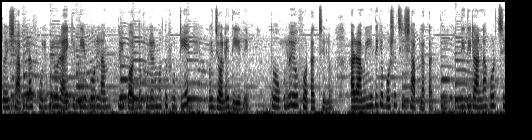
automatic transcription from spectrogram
তো এই শাপলার ফুলগুলো রাইকে দিয়ে বললাম, তুই পদ্ম ফুলের মতো ফুটিয়ে ওই জলে দিয়ে দে। তো ওগুলোই ও ফোটাচ্ছিল। আর আমি এদিকে বসেছি শাপলা কাটতে। দিদি রান্না করছে,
